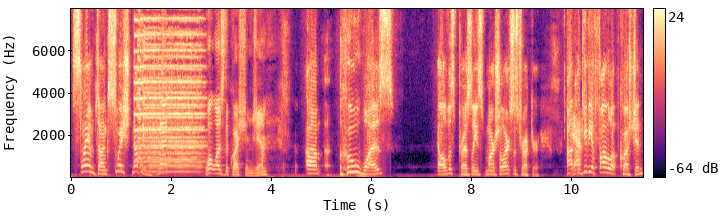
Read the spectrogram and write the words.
slam dunk, swish, nothing but net. What was the question, Jim? Um, who was Elvis Presley's martial arts instructor? I'll, Yeah. I'll give you a follow up question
